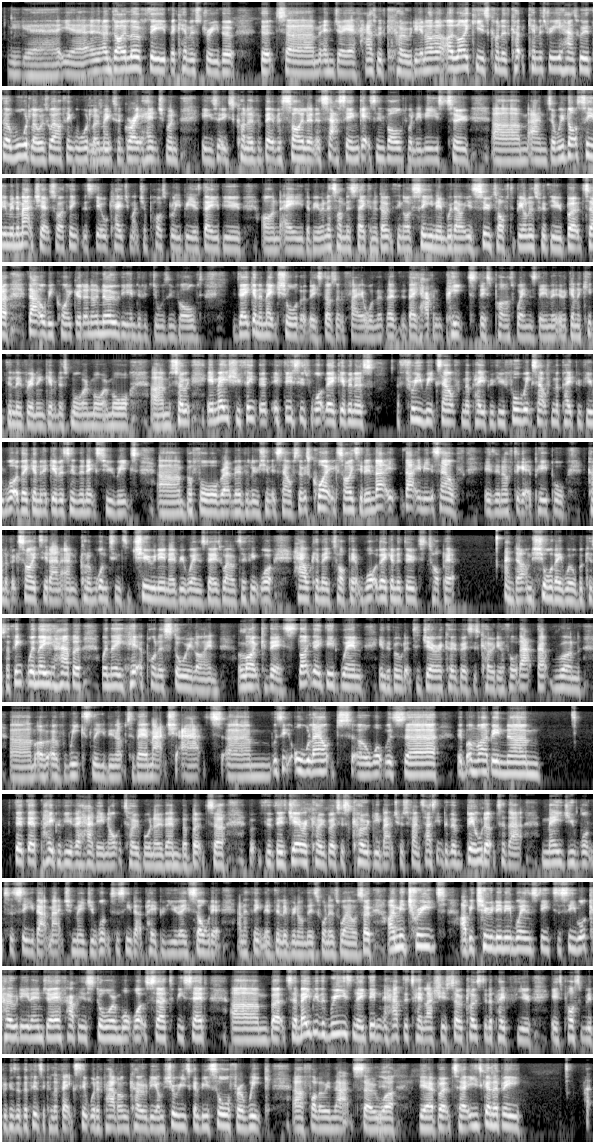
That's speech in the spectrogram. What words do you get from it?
Yeah, yeah, and, and I love the the chemistry that that um, MJF has with Cody, and I, I, like his kind of chemistry he has with uh, Wardlow as well. I think Wardlow mm-hmm. makes a great henchman. He's he's kind of a bit of a silent assassin, gets involved when he needs to, um, and uh, we've not seen him in a match yet. So I think the steel cage match will possibly be his debut on AEW. Unless I'm mistaken, I don't think I've seen him without his suit off, to be honest with you. But uh, that will be quite good, and I know the individuals involved. They're going to make sure that this doesn't fail and that they, they haven't peaked this past Wednesday, and they're going to keep delivering and giving us more and more and more. Um, so it makes you think that if this is what they're giving us three weeks out from the pay per view, four weeks out from the pay per view, what are they going to give us in the next few weeks um, before Revolution itself? So it's quite exciting, and that that in itself is enough to get people kind of excited and, and kind of wanting to tune in every Wednesday as well to think, what how can they top it? What are they going to do to top it? And uh, I'm sure they will because I think when they have a when they hit upon a storyline like this, like they did when in the build up to Jericho versus Cody, I thought that that run um, of, of, weeks leading up to their match at um, was it All Out or what was uh, it might have been um, the, their pay per view they had in October or November, but, uh, but the, the, Jericho versus Cody match was fantastic. But the build up to that made you want to see that match, and made you want to see that pay per view. They sold it, and I think they're delivering on this one as well. So I'm intrigued. I'll be tuning in Wednesday to see what Cody and MJF have in store and what what's uh, to be said. Um, but uh, maybe the reason they didn't have the ten lashes so close to the pay per view is possibly because of the physical effects it would have had on Cody. I'm sure he's going to be sore for a week uh, following that. So yeah. Yeah, but uh, he's going to be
